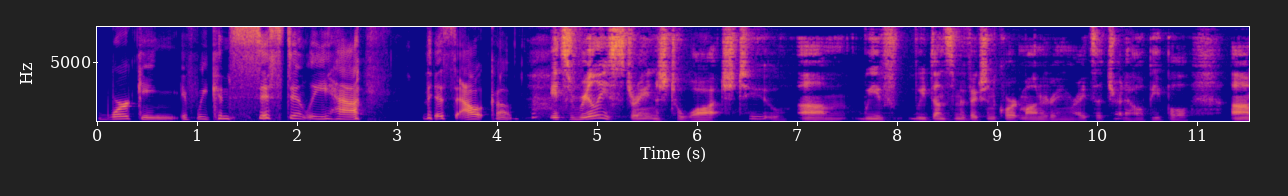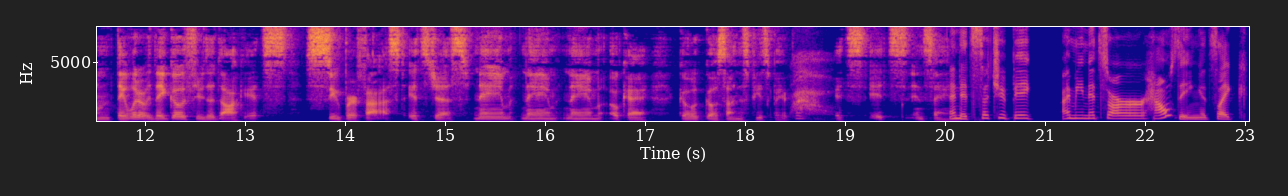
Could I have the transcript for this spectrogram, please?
working if we consistently have this outcome. It's really strange to watch too. Um, we've we've done some eviction court monitoring, right, to try to help people. Um, they literally they go through the dockets super fast. It's just name, name, name. Okay, go go sign this piece of paper. Wow. It's it's insane. And it's such a big. I mean, it's our housing. It's like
